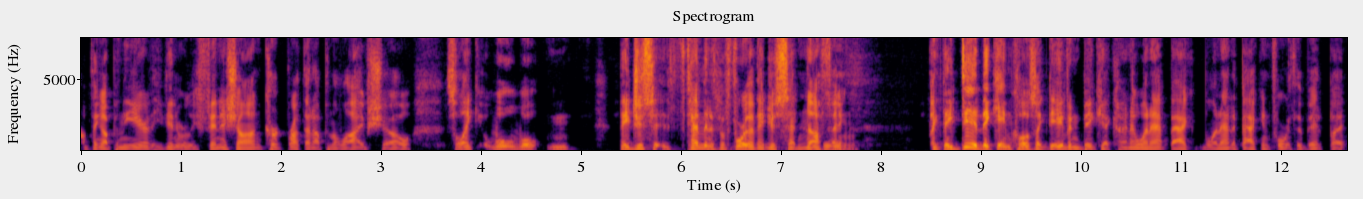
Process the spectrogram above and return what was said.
something up in the air that he didn't really finish on. Kirk brought that up in the live show. So like, we'll, we'll, mm, they just ten minutes before that they just said nothing. Like they did, they came close. Like Dave and Big Cat kind of went at back, went at it back and forth a bit, but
